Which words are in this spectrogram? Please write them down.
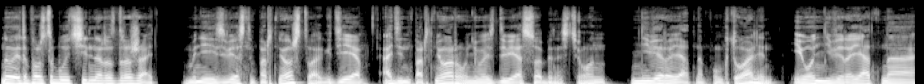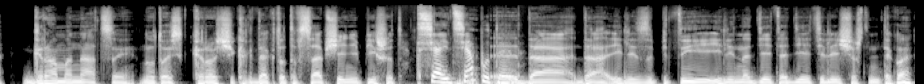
Ну, это просто будет сильно раздражать. Мне известны партнерства, где один партнер, у него есть две особенности. Он невероятно пунктуален, и он невероятно грамма нации. Ну, то есть, короче, когда кто-то в сообщении пишет... Вся и вся путает? Э, да, да, или запятые, или надеть, одеть, или еще что-нибудь такое,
